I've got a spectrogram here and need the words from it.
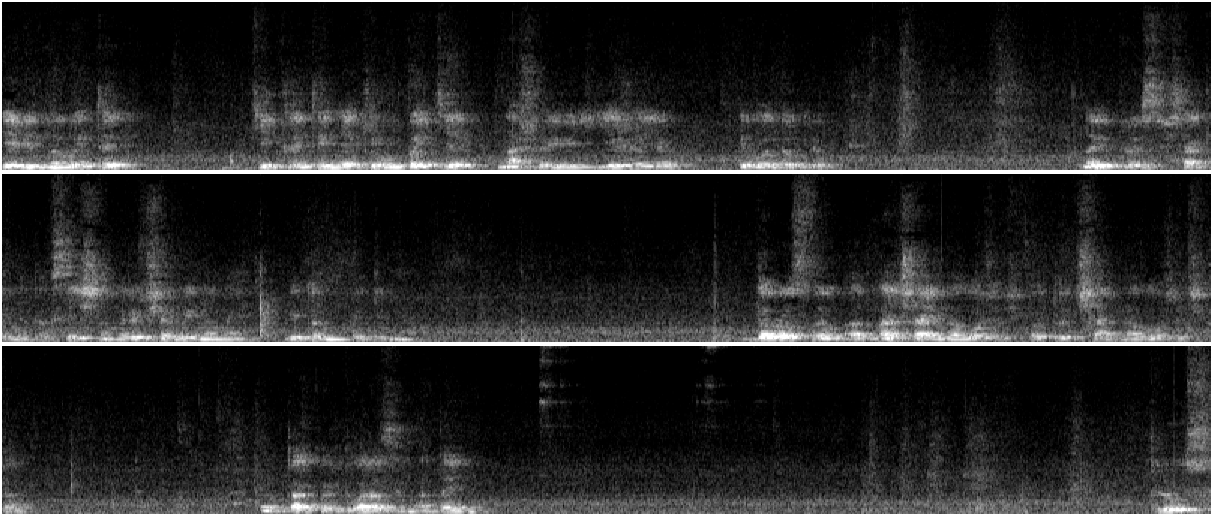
і відновити ті клітини, які вбиті нашою їжею і водою. Ну і плюс всякими токсичними речовинами і тому подібне. Дорослим одна чайна ложечка, тут чайна ложечка. Ну, також два рази на день. Плюс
